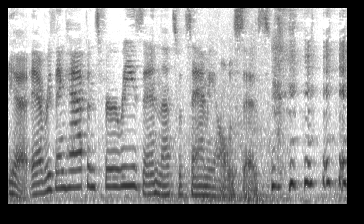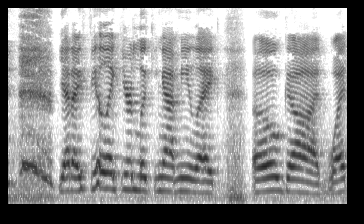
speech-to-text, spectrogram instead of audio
Yeah, everything happens for a reason. That's what Sammy always says. Yet I feel like you're looking at me like, oh god, what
